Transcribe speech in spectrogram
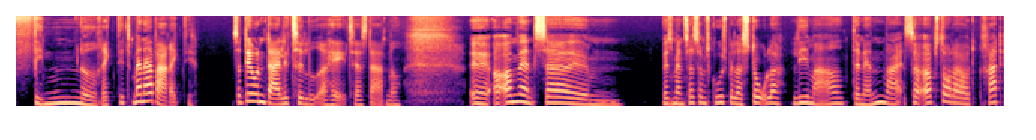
finde noget rigtigt. Man er bare rigtig. Så det er jo en dejlig tillid at have til at starte med. Øh, og omvendt så, øh, hvis man så som skuespiller stoler lige meget den anden vej, så opstår der jo et ret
